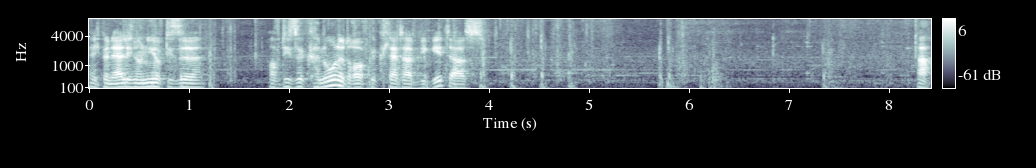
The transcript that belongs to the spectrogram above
Ich bin ehrlich noch nie auf diese, auf diese Kanone drauf geklettert. Wie geht das? Ah.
